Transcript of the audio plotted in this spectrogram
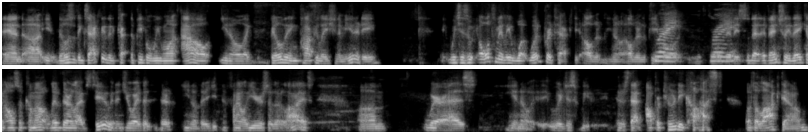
and uh, you know, those are exactly the the people we want out. You know, like building population immunity which is ultimately what would protect the elderly, you know, elderly people, right? Right. So that eventually they can also come out and live their lives too and enjoy the, their, you know, the, the final years of their lives. Um, whereas, you know, we're just we, there's that opportunity cost of the lockdown.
